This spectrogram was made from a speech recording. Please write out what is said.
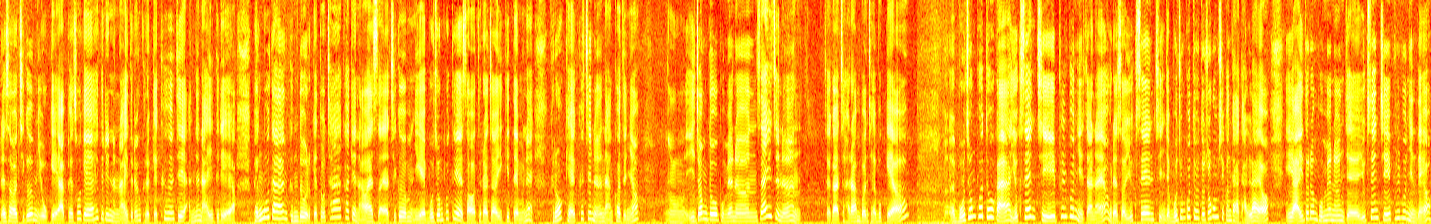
그래서 지금 요게 앞에 소개해 드리는 아이들은 그렇게 크지 않는 아이들이에요. 백무단 금도 이렇게 또 착하게 나왔어요. 지금 이게 모종 포트에서 들어져 있기 때문에 그렇게 크지는 않거든요. 음, 이 정도 보면은 사이즈는 제가 잘 한번 재볼게요. 어, 모종 포토가 6cm 풀분이잖아요. 그래서 6cm 이제 모종 포토도 조금씩은 다 달라요. 이 아이들은 보면은 이제 6cm 풀분인데요.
